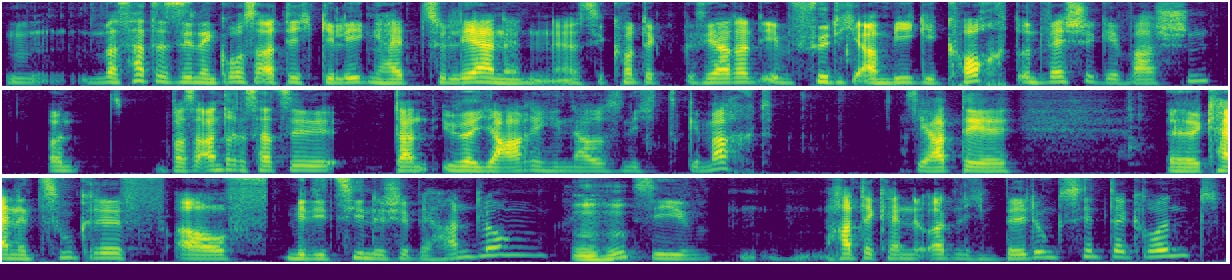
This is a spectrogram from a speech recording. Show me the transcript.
was hatte sie denn großartig Gelegenheit zu lernen? Sie konnte, sie hat halt eben für die Armee gekocht und Wäsche gewaschen und was anderes hat sie dann über Jahre hinaus nicht gemacht. Sie hatte äh, keinen Zugriff auf medizinische Behandlung. Mhm. Sie hatte keinen ordentlichen Bildungshintergrund.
